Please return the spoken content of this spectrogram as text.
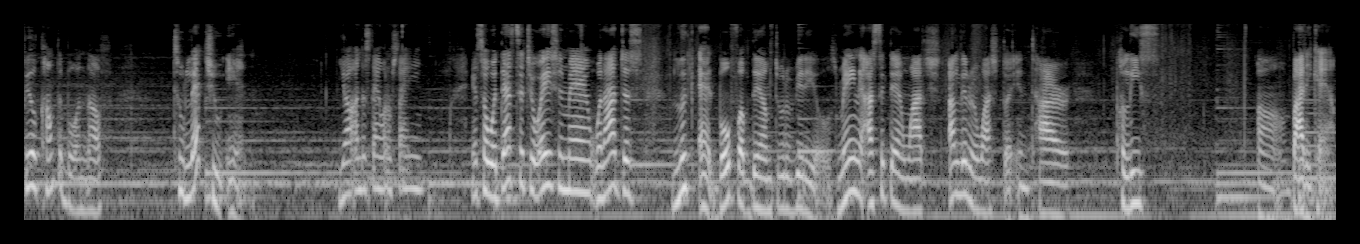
feel comfortable enough to let you in. Y'all understand what I'm saying? And so with that situation, man, when I just look at both of them through the videos, mainly I sit there and watch. I literally watch the entire police um, body cam,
